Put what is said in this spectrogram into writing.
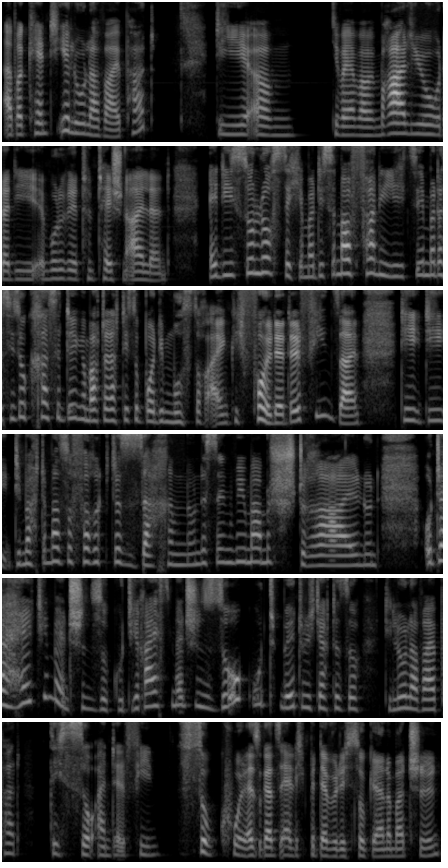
Aber kennt ihr Lola Weipert? Die, ähm, die war ja mal im Radio oder die moderiert Temptation Island. Ey, die ist so lustig immer, die ist immer funny. Ich sehe immer, dass sie so krasse Dinge macht. Da dachte ich so, boah, die muss doch eigentlich voll der Delfin sein. Die, die, die macht immer so verrückte Sachen und ist irgendwie immer am Strahlen und unterhält die Menschen so gut. Die reißt Menschen so gut mit. Und ich dachte so, die Lola Weipert, die ist so ein Delfin so cool. Also ganz ehrlich, mit der würde ich so gerne mal chillen.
